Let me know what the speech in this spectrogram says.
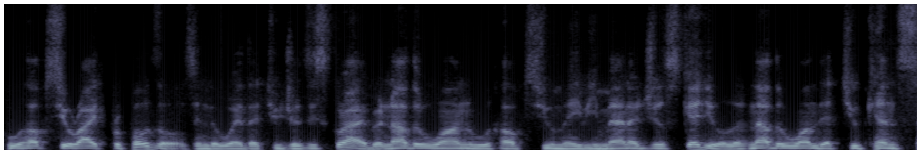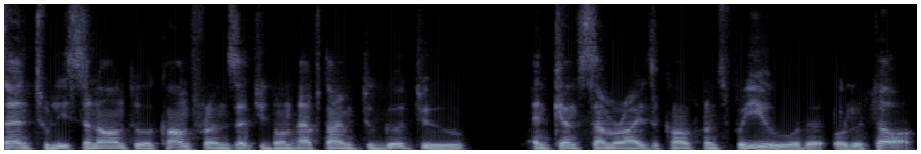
who helps you write proposals in the way that you just described, another one who helps you maybe manage your schedule, another one that you can send to listen on to a conference that you don't have time to go to and can summarize the conference for you or the, or the talk.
